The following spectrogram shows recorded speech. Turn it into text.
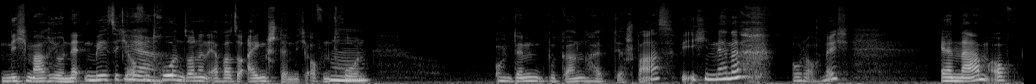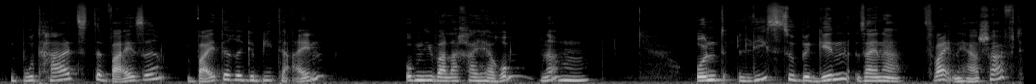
nicht marionettenmäßig auf Ja. dem Thron, sondern er war so eigenständig auf dem Mhm. Thron. Und dann begann halt der Spaß, wie ich ihn nenne, oder auch nicht. Er nahm auf brutalste Weise weitere Gebiete ein, um die Walachei herum, ne? Mhm. und ließ zu Beginn seiner zweiten Herrschaft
